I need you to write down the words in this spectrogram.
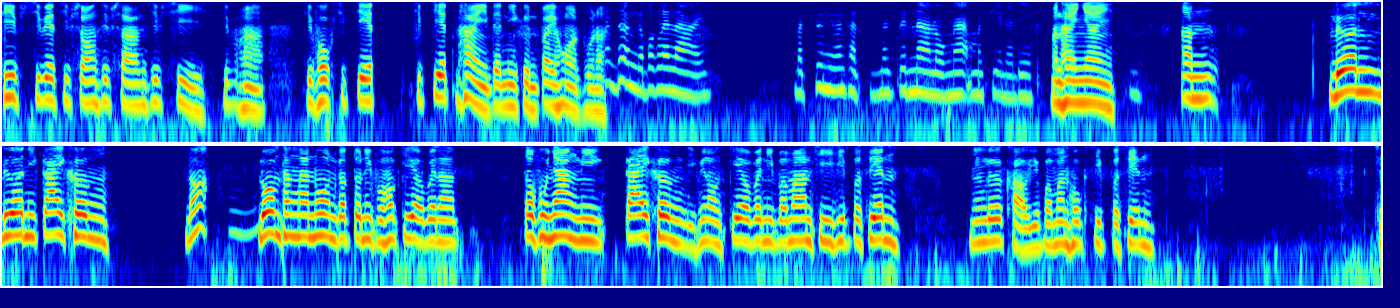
สิบสิบเอ็ดสิบสองสิบสามสิบสี่สิบห้าสิบหกสิบเจ็ดสิบเจ็ดให้แต่นี่ขึ้นไปหอดพูนะมันเดินกับบักลายๆบัดช่วงนี้มันผัดมันเป็นนาลงน้ำมันเสียนะเด็กมันให้ใหญ่อันเรือเรือนี่ใกล้เครื่องเนาะรวมทั้งนาโน่นกับตัวนี้ผมเขาเกี่ยวไปนะตัวผู้ย่างนี่ ใกล้เครื่องอีกพี่น้องเกี่ยวไปนี่ประมาณสี่สิบเปอร์เซ็นยังเหลือเข่าอยู่ประมาณหกสิบเปอร์เซ็นแส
